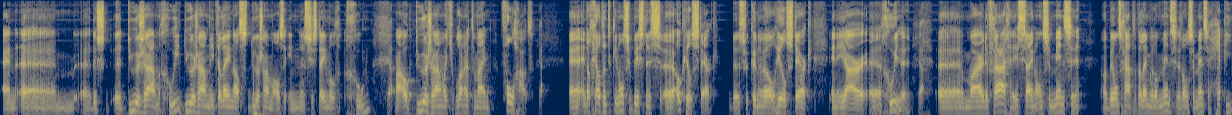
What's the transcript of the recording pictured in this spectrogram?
En uh, dus uh, duurzame groei. Duurzaam niet alleen als duurzaam als in uh, groen, ja. maar ook duurzaam wat je op lange termijn volhoudt. Ja. en dat geldt natuurlijk in onze business ook heel sterk. Dus we kunnen wel heel sterk in een jaar groeien. Ja. maar de vraag is, zijn onze mensen, want bij ons gaat het alleen maar om mensen, zijn onze mensen happy?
